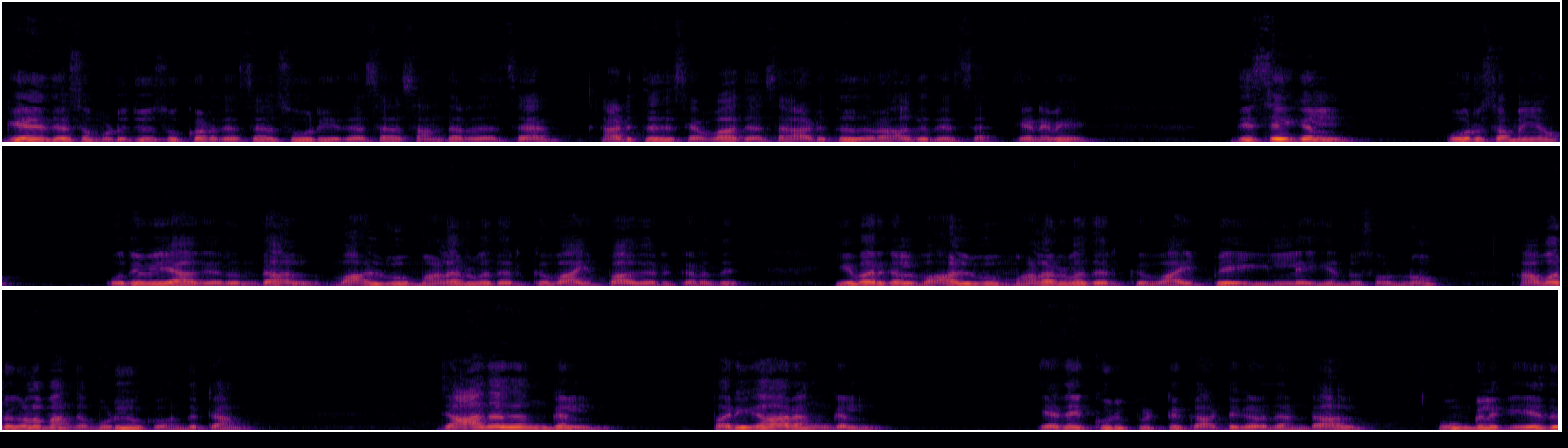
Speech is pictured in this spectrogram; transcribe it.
கேது தசை முடிஞ்சு சுக்கர தசை சூரிய தசை சந்திர தசை அடுத்தது செவ்வாய் தசை அடுத்தது ராகு தசை. எனவே திசைகள் ஒரு சமயம் உதவியாக இருந்தால் வாழ்வு மலர்வதற்கு வாய்ப்பாக இருக்கிறது. இவர்கள் வாழ்வு மலர்வதற்கு வாய்ப்பே இல்லை என்று சொன்னோம். அவர்களும் அந்த முடிவுக்கு வந்துட்டாங்க. ஜாதகங்கள் பரிகாரங்கள் எதை குறிப்பிட்டு காட்டுகிறது என்றால் உங்களுக்கு எது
